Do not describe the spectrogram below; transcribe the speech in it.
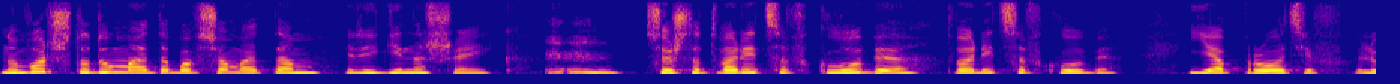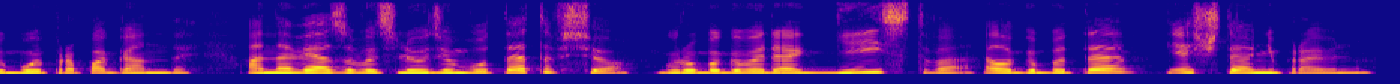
Но вот что думает обо всем этом Регина Шейк. все, что творится в клубе, творится в клубе. Я против любой пропаганды. А навязывать людям вот это все, грубо говоря, гейство, ЛГБТ, я считаю неправильным.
